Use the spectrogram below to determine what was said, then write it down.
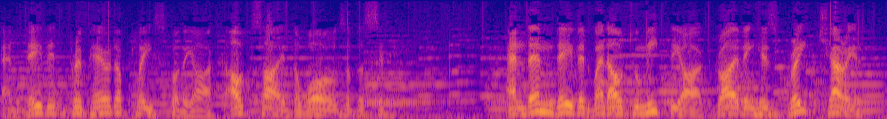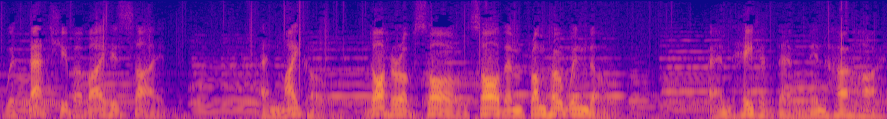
And David prepared a place for the ark outside the walls of the city. And then David went out to meet the ark, driving his great chariot with Bathsheba by his side. And Michal, daughter of Saul, saw them from her window and hated them in her heart.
